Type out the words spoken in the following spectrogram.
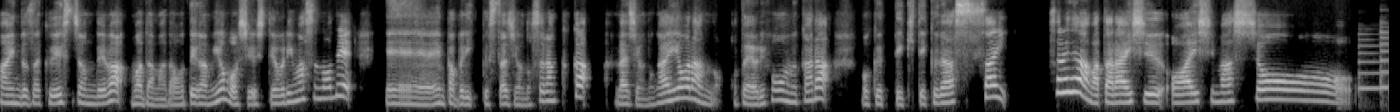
Find the Question ではまだまだお手紙を募集しておりますので、えーエンパブリックスタジオの Slack か、ラジオの概要欄のお便りフォームから送ってきてください。それではまた来週お会いしましょう。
